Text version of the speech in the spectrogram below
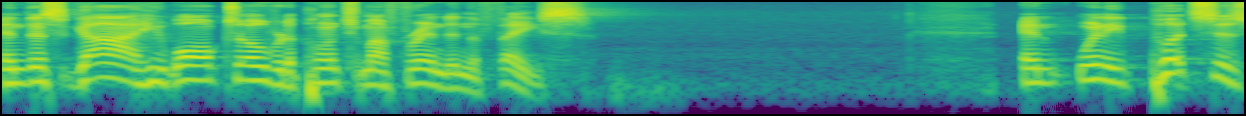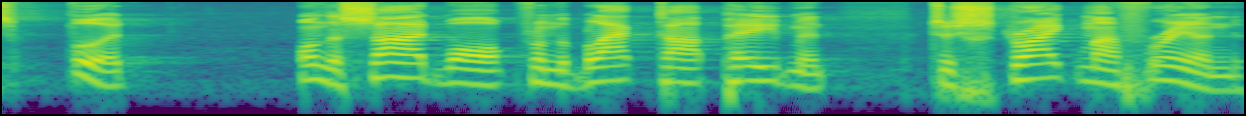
And this guy, he walks over to punch my friend in the face. And when he puts his foot on the sidewalk from the blacktop pavement to strike my friend,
